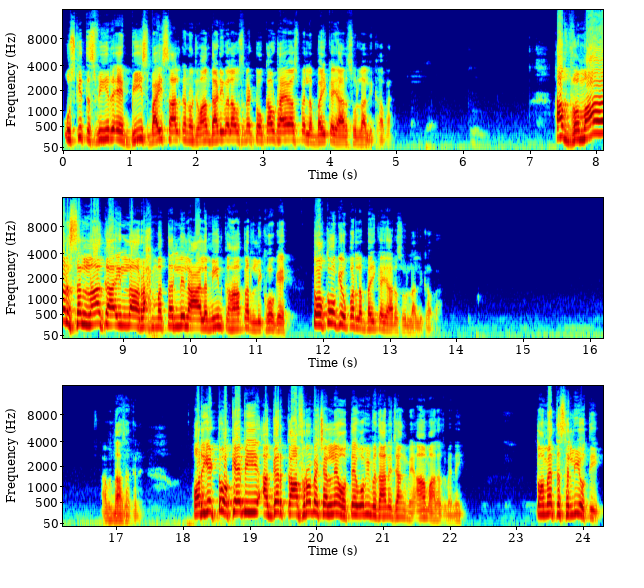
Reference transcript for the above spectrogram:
اس کی تصویر ایک بیس بائیس سال کا نوجوان داڑھی والا اس نے ٹوکا اٹھایا ہوا اس پہ لبئی کا یا رسول اللہ لکھا ہوا ہے۔ اب ومار سلنا کا اللہ رحمت للعالمین، کہاں پر لکھو گے؟ ٹوکوں کے اوپر لبئی کا یا رسول اللہ لکھا ہوا ہے۔ اب اندازہ کریں۔ اور یہ ٹوکے بھی اگر کافروں پہ چلنے ہوتے، وہ بھی میدان جنگ میں، عام حالت میں نہیں۔ تو ہمیں تسلی ہوتی،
